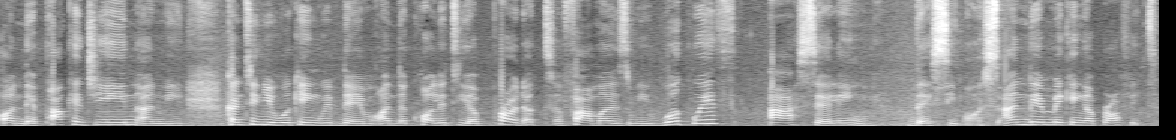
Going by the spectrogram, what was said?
on their packaging and we continue working with them on the quality of products. The farmers we work with are selling their sea moss and they're making a profit.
